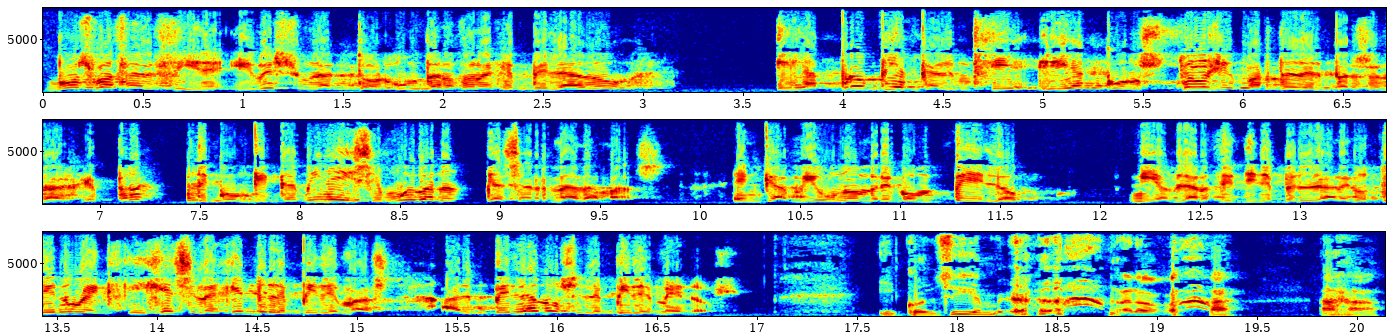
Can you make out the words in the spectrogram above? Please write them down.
Vos vas al cine y ves un actor, un personaje pelado, y la propia calvicie ya construye parte del personaje. Prácticamente con que camine y se mueva no hay que hacer nada más. En cambio, un hombre con pelo, ni hablar si tiene pelo largo, tiene una exigencia, la gente le pide más. Al pelado se le pide menos. Y consígueme. perdón. Ajá,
